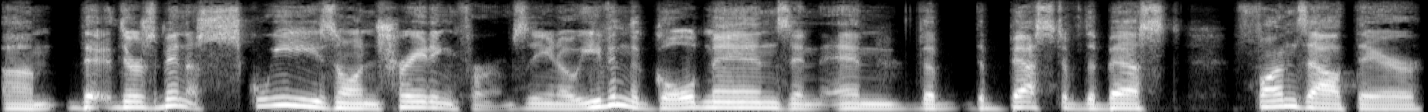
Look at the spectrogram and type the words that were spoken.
um, th- there's been a squeeze on trading firms. You know, even the Goldmans and and the the best of the best funds out there.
